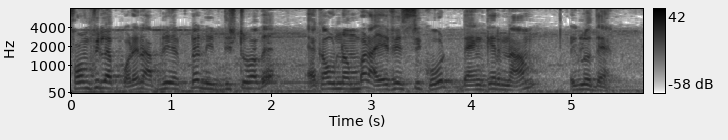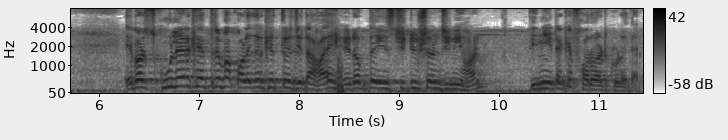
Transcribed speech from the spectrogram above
ফর্ম ফিল আপ করেন, আপনি একটা নির্দিষ্টভাবে অ্যাকাউন্ট নাম্বার আইএফএসসি কোড ব্যাংকের নাম, এগুলো দেন। এবার স্কুলের ক্ষেত্রে বা কলেজের ক্ষেত্রে যেটা হয় হেড অফ দ্য ইনস্টিটিউশন যিনি হন, তিনি এটাকে ফরওয়ার্ড করে দেন।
